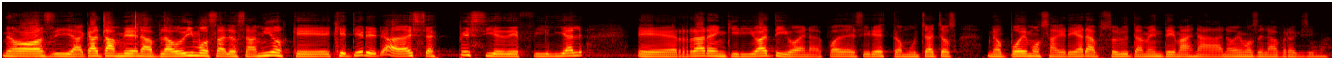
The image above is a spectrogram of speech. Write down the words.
No, sí, acá también aplaudimos a los amigos que, que tienen nada, esa especie de filial eh, rara en Kiribati. Bueno, después de decir esto, muchachos, no podemos agregar absolutamente más nada. Nos vemos en la próxima.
